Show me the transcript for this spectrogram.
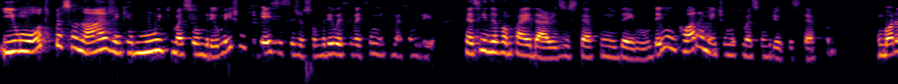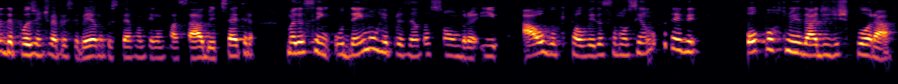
E um outro personagem que é muito mais sombrio, mesmo que esse seja sombrio, esse vai ser muito mais sombrio. Pensa em The Vampire Diaries, o Stefan e o Damon. O Damon claramente é muito mais sombrio que o Stefan. Embora depois a gente vai percebendo que o Stefan tem um passado, etc. Mas assim, o Damon representa a sombra e algo que talvez essa mocinha nunca teve oportunidade de explorar.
